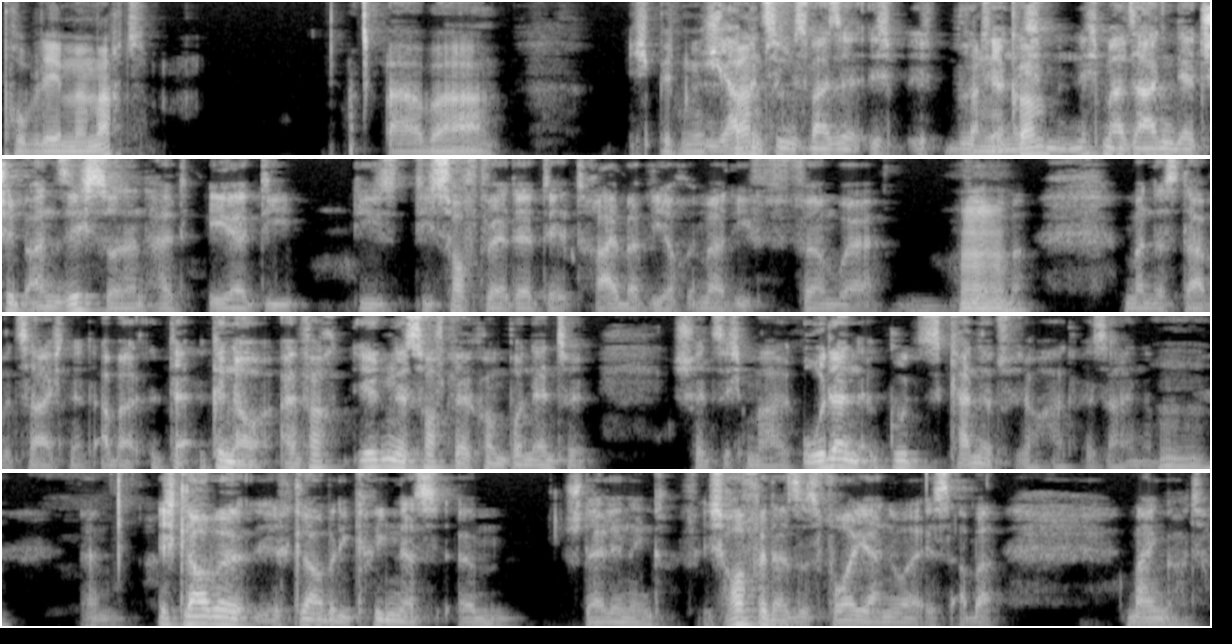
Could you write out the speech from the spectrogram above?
Probleme macht. Aber ich bin Ja, gespannt. beziehungsweise ich, ich würde ja nicht, nicht mal sagen der Chip an sich, sondern halt eher die, die, die Software, der, der Treiber, wie auch immer, die Firmware, wie Mhm. immer man das da bezeichnet. Aber da, genau, einfach irgendeine Softwarekomponente, schätze ich mal. Oder gut, es kann natürlich auch Hardware sein. Aber, Mhm. ähm, ich glaube, ich glaube, die kriegen das ähm, schnell in den Griff. Ich hoffe, dass es vor Januar ist, aber Mein Gott.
